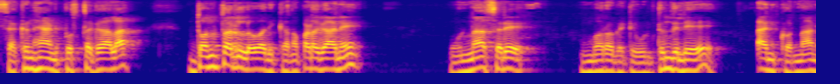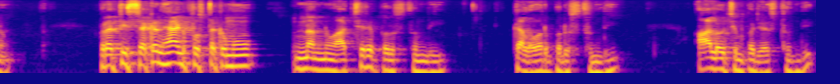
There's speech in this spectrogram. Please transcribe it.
సెకండ్ హ్యాండ్ పుస్తకాల దొంతరలో అది కనపడగానే ఉన్నా సరే మరొకటి ఉంటుందిలే అని కొన్నాను. ప్రతి సెకండ్ హ్యాండ్ పుస్తకము నన్ను ఆశ్చర్యపరుస్తుంది కలవరపరుస్తుంది ఆలోచింపజేస్తుంది.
